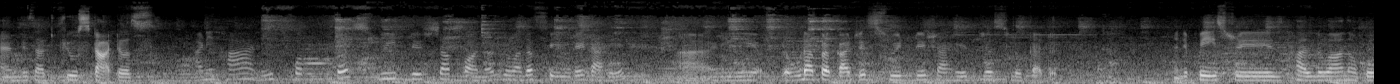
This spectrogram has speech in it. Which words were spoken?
And this are few starters आणि हा आहे फक्त स्वीट डिशचा कॉर्नर जो माझा फेवरेट आहे. आणि एवढ्या प्रकारचे स्वीट डिश आहेत. जस्ट लुक ॲट इट म्हणजे पेस्ट्रीज हलवा नको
